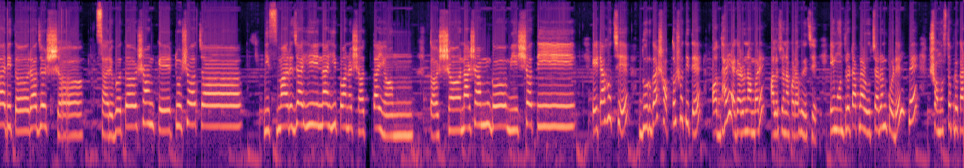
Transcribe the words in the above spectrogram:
তারিত রাজস্ব, সর্বত সংকেটুষ চ ইস্মার নাহি পন সত্তায়ম তস্য নাশাম এটা হচ্ছে দুর্গা সপ্তশতীতে অধ্যায় এগারো নম্বরে আলোচনা করা হয়েছে। এই মন্ত্রটা আপনার উচ্চারণ করলে সমস্ত প্রকার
